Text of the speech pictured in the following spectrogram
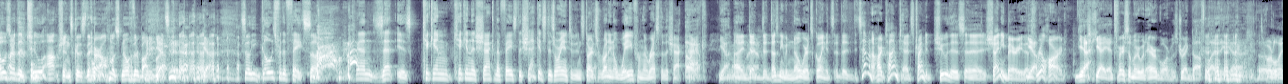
those are the two options because there are almost no other body parts. yeah. So he goes for the face. So Ken Zett is kicking, kicking this shaak in the face. The shaak gets disoriented and starts running away from the rest of the shaak pack. Yeah. Uh, it d- d- doesn't even know where it's going. It's it's having a hard time. Ted. It's trying to chew this uh, shiny berry. That's Yeah. real hard. Yeah, yeah, yeah. It's very similar to when Aragorn was dragged off by the uh, Totally.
